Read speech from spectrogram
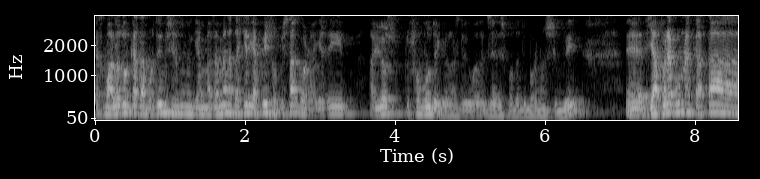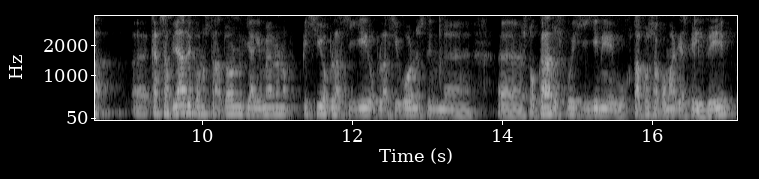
εχμαλώτων κατά προτίμηση και με δεμένα τα χέρια πίσω, πιστάγκωνα, γιατί αλλιώς τους φοβούνται κιόλας λίγο, δεν ξέρεις πότε τι μπορεί να συμβεί. Ε, διαπρέπουν κατά ε, κατσαπλιάδικων στρατών διαλυμένων, π.χ. οπλαρχηγοί, οπλαρχηγών στην, ε, ε, στο κράτος που έχει γίνει 800 κομμάτια στη Λιβύη.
